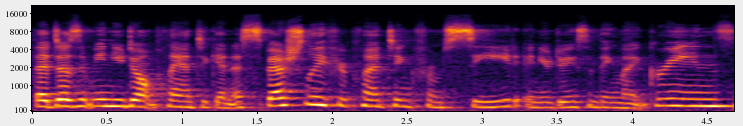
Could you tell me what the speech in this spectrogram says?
That doesn't mean you don't plant again, especially if you're planting from seed and you're doing something like greens,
